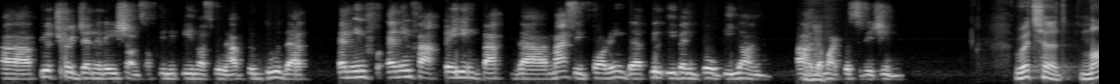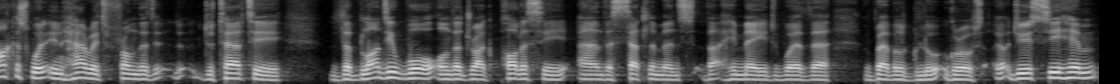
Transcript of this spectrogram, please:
uh, future generations of Filipinos will have to do that. And in, and in fact, paying back the massive foreign debt will even go beyond uh, mm-hmm. the Marcos regime. Richard, Marcos will inherit from the Duterte the bloody war on the drug policy and the settlements that he made with the rebel groups. Uh, do you see him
